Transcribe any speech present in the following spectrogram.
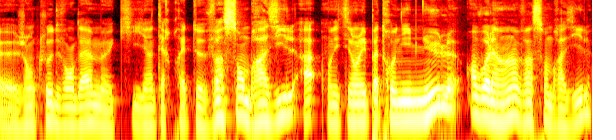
euh, Jean-Claude Van Damme qui interprète Vincent Brasil. Ah, on était dans les patronymes nuls. En voilà un, Vincent Brasil.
